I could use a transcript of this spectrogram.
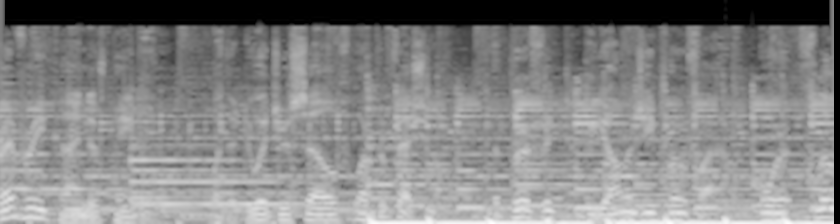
For every kind of painting, whether do-it-yourself or professional, the perfect rheology profile or flow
